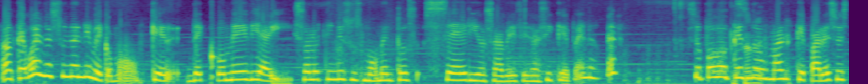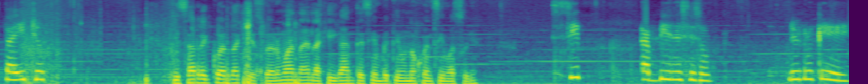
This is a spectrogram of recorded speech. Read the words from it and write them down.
Aunque bueno, es un anime como que de comedia y solo tiene sus momentos serios a veces, así que bueno, eh, supongo que es normal que para eso está hecho. Quizá recuerda que su hermana, la gigante, siempre tiene un ojo encima suyo. Sí, también es eso. Yo creo que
